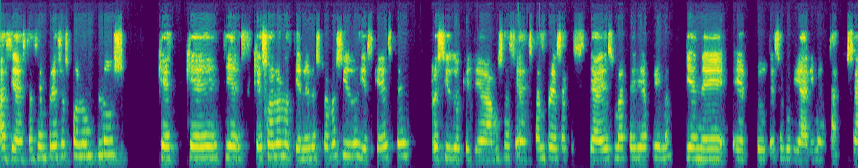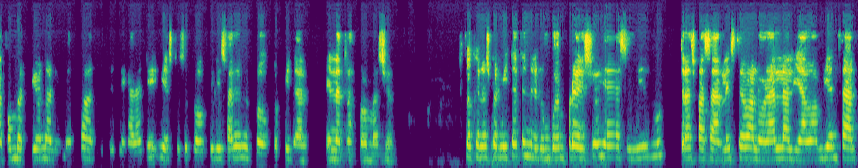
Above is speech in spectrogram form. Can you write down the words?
hacia estas empresas con un plus que, que, que solo lo tiene nuestro residuo y es que este residuo que llevamos hacia esta empresa, que ya es materia prima, tiene el plus de seguridad alimentaria. Se ha convertido en alimento antes de llegar allí y esto se puede utilizar en el producto final, en la transformación. Lo que nos permite tener un buen precio y asimismo traspasarle este valor al aliado ambiental,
